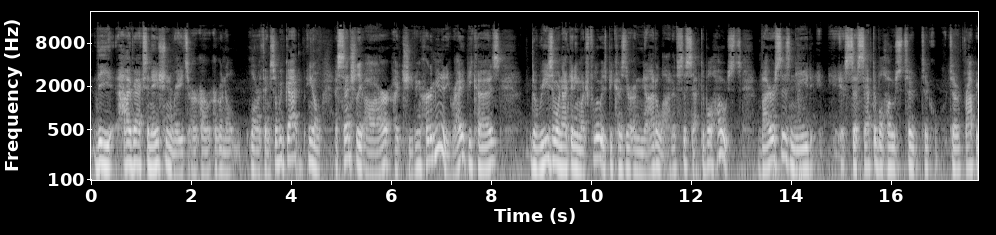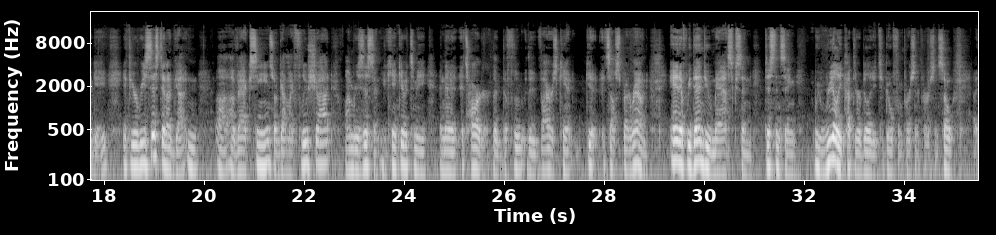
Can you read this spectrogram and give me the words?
the high vaccination rates are, are, are, going to lower things. So we've got, you know, essentially are achieving herd immunity, right? Because the reason we're not getting much flu is because there are not a lot of susceptible hosts. Viruses need susceptible hosts to, to, to propagate. If you're resistant, I've gotten uh, a vaccine, so I've got my flu shot. I'm resistant. You can't give it to me, and then it, it's harder. The, the flu, the virus can't get itself spread around. And if we then do masks and distancing, we really cut their ability to go from person to person. So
